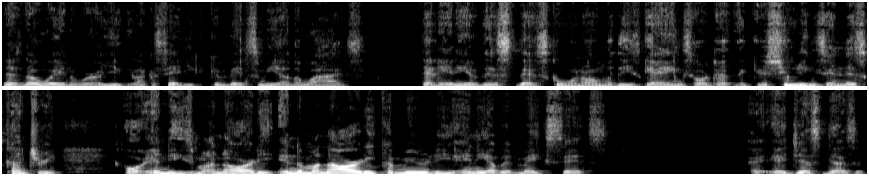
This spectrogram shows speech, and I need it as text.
there's no way in the world you, like I said, you can convince me otherwise that any of this that's going on with these gangs or the, the shootings in this country or in these minority in the minority community, any of it makes sense. It just doesn't.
